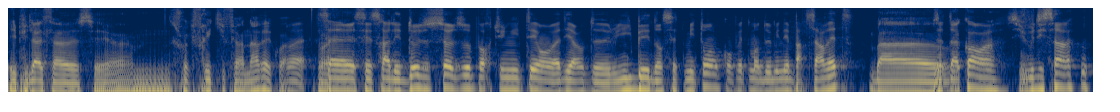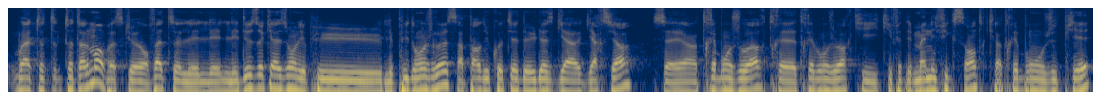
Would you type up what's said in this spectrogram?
Et puis là, ça, c'est, euh, je crois que Frick qui fait un arrêt, quoi. Ouais. Ça- Ce sera les deux seules opportunités, on va dire, de l'IB dans cette mi-temps, complètement dominée par Servette. Bah, Vous êtes d'accord hein, si je vous dis ça? Ouais, to- to- totalement, parce que en fait, les, les- les deux occasions les plus les plus dangereuses, ça part du côté de Ules Ga- Garcia. C'est un très bon joueur, très très bon joueur qui, qui fait des magnifiques centres, qui a un très bon jeu de pied.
